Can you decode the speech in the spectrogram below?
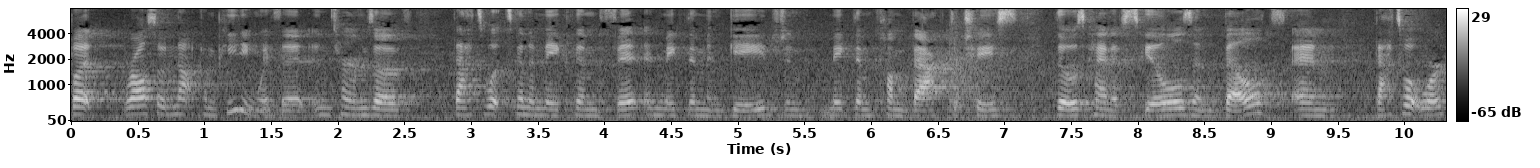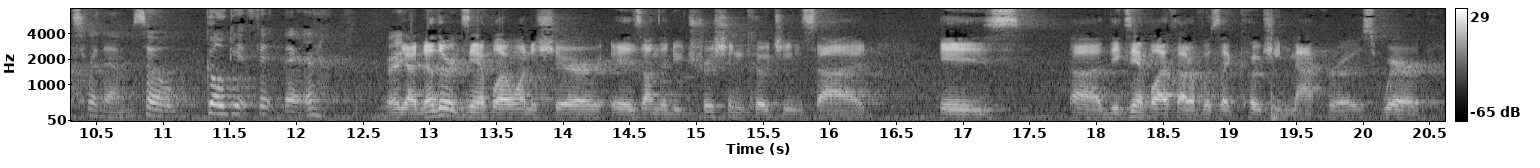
but we're also not competing with it in terms of that's what's going to make them fit and make them engaged and make them come back to chase those kind of skills and belts and that's what works for them. So go get fit there. Right. Yeah, another example I want to share is on the nutrition coaching side is uh, the example I thought of was like coaching macros where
